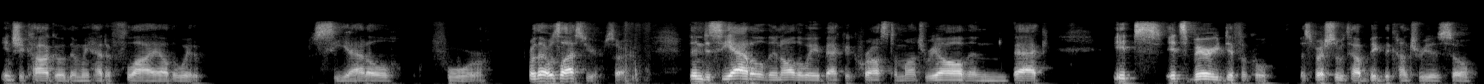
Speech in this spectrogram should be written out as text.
in Chicago, then we had to fly all the way to Seattle for, or that was last year, sorry. Then to Seattle, then all the way back across to Montreal, then back. It's it's very difficult, especially with how big the country is. So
